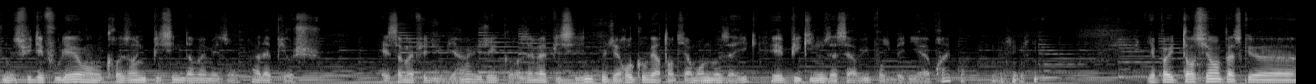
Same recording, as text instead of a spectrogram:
je me suis défoulé en creusant une piscine dans ma maison, à la pioche. Et ça m'a fait du bien, et j'ai creusé ma piscine, que j'ai recouverte entièrement de mosaïque, et puis qui nous a servi pour se baigner après. Il n'y a pas eu de tension parce que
